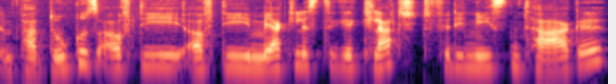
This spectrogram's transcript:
ein paar Dokus auf die, auf die Merkliste geklatscht für die nächsten Tage.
